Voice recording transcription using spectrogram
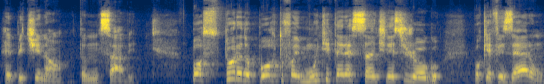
repetir, não, todo mundo sabe. Postura do Porto foi muito interessante nesse jogo, porque fizeram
